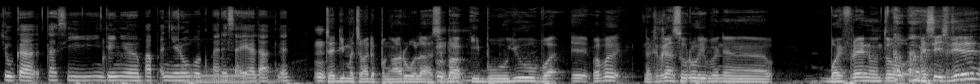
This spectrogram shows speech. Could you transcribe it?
juga kasih dia punya bapaknya nombor oh. kepada saya lah dan mm. Jadi macam ada pengaruh lah sebab Mm-mm. ibu you buat eh, apa nak katakan suruh you punya boyfriend untuk message dia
